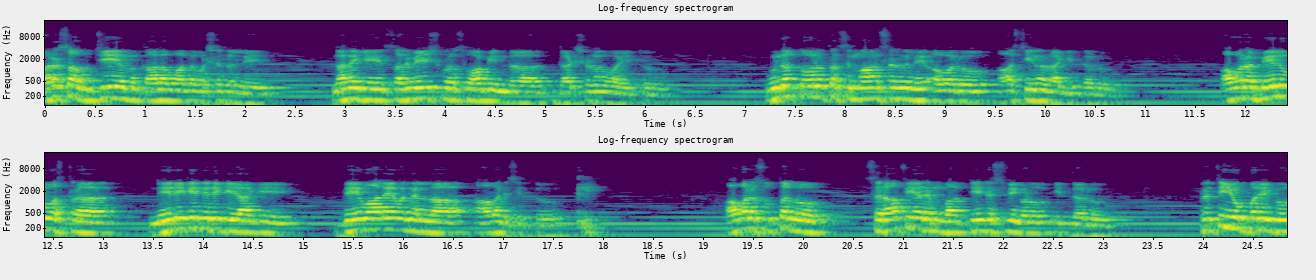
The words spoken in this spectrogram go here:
ಅರಸ ಉಜ್ಜೆಯನ್ನು ಕಾಲವಾದ ವರ್ಷದಲ್ಲಿ ನನಗೆ ಸರ್ವೇಶ್ವರ ಸ್ವಾಮಿಯಿಂದ ದರ್ಶನವಾಯಿತು. ಉನ್ನತೋನ್ನತ ಸಿಂಹಾಸನದಲ್ಲಿ ಅವರು ಆಸೀನರಾಗಿದ್ದರು. ಅವರ ಮೇಲುವಸ್ತ್ರ ನೆರಿಗೆ ನೆರಿಗೆಯಾಗಿ ದೇವಾಲಯವನ್ನೆಲ್ಲ ಆವರಿಸಿತ್ತು. ಅವರ ಸುತ್ತಲೂ ಸೆರಾಫಿಯರೆಂಬ ತೇಜಸ್ವಿಗಳು ಇದ್ದರು. ಪ್ರತಿಯೊಬ್ಬರಿಗೂ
